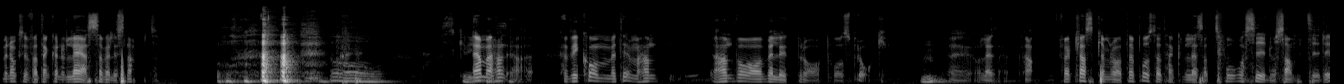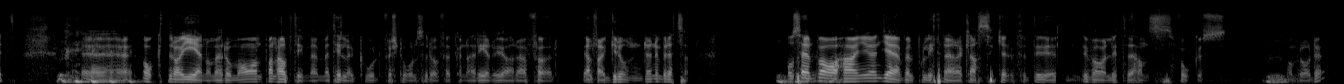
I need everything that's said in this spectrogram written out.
men också för att han kunde läsa väldigt snabbt. oh, Ja, men han, vi kommer till men han, han var väldigt bra på språk. Mm. Eh, och läsa. Ja, för klasskamraterna påstod att han kunde läsa två sidor samtidigt eh, och dra igenom en roman på en halvtimme med tillräckligt god förståelse då för att kunna redogöra för i alla fall grunden i berättelsen. Och sen var han ju en jävel på litterära klassiker, för det, det var lite hans fokusområde. Mm.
